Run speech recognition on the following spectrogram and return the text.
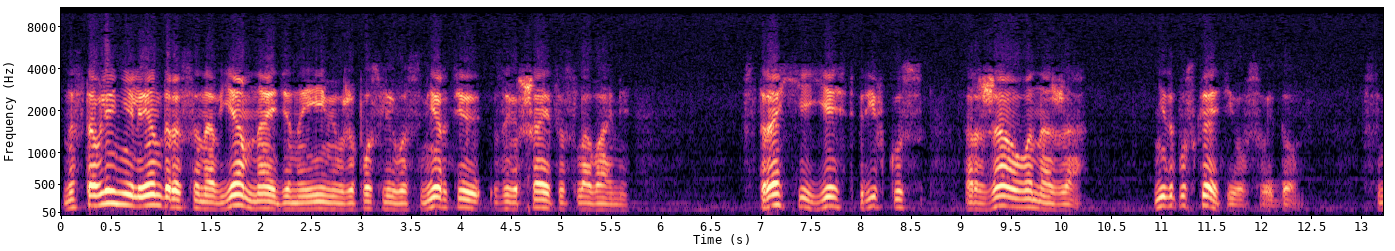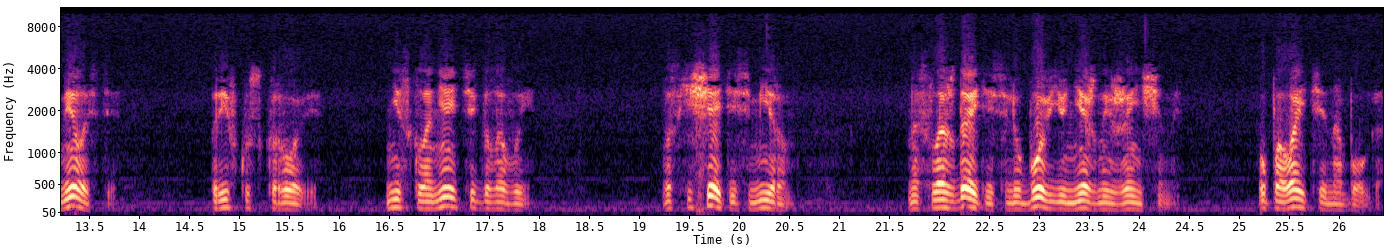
Наставление Лендера сыновьям, найденное ими уже после его смерти, завершается словами «В страхе есть привкус ржавого ножа. Не допускайте его в свой дом. В смелости привкус крови. Не склоняйте головы. Восхищайтесь миром. Наслаждайтесь любовью нежной женщины. Уповайте на Бога.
